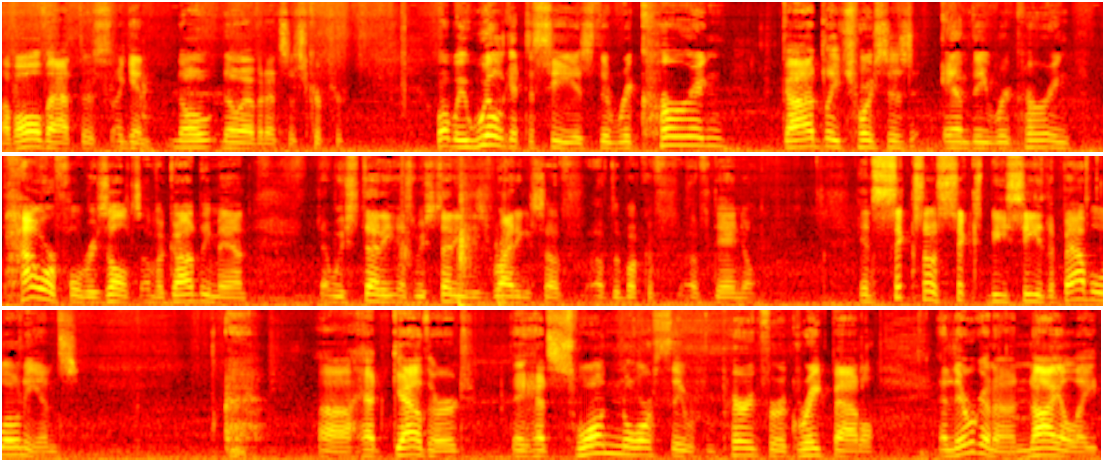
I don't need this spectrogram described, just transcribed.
of all that, there's again no no evidence in Scripture. What we will get to see is the recurring godly choices and the recurring powerful results of a godly man that we study as we study these writings of, of the book of, of Daniel. In 606 BC, the Babylonians uh, had gathered, they had swung north, they were preparing for a great battle, and they were going to annihilate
